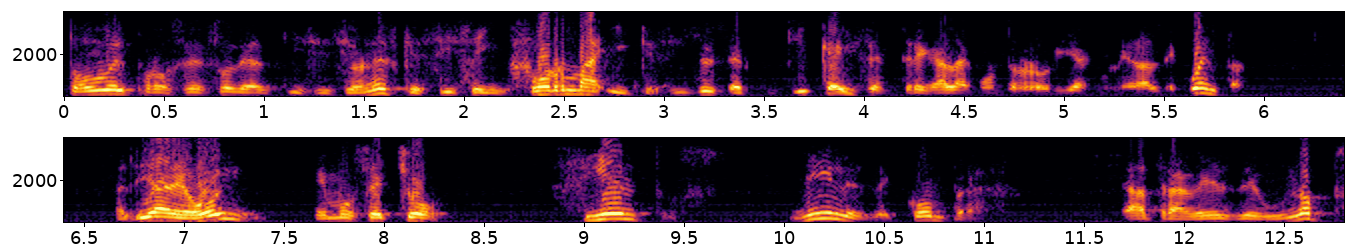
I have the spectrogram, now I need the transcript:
todo el proceso de adquisiciones que sí se informa y que sí se certifica y se entrega a la Contraloría General de Cuentas. Al día de hoy hemos hecho cientos, miles de compras a través de UNOPS.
